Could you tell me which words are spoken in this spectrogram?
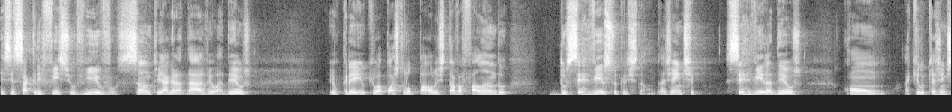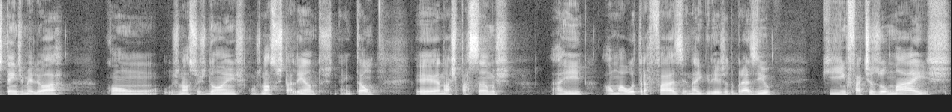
esse sacrifício vivo, santo e agradável a Deus, eu creio que o apóstolo Paulo estava falando do serviço cristão, da gente servir a Deus com aquilo que a gente tem de melhor, com os nossos dons, com os nossos talentos. Né? Então, é, nós passamos aí a uma outra fase na Igreja do Brasil que enfatizou mais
